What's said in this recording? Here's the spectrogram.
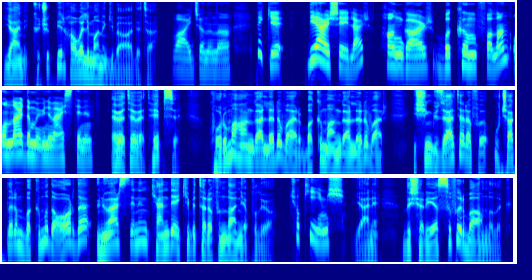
Yani küçük bir havalimanı gibi adeta. Vay canına. Peki diğer şeyler, hangar, bakım falan onlar da mı üniversitenin? Evet evet, hepsi. Koruma hangarları var, bakım hangarları var. İşin güzel tarafı, uçakların bakımı da orada üniversitenin kendi ekibi tarafından yapılıyor. Çok iyiymiş. Yani dışarıya sıfır bağımlılık.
